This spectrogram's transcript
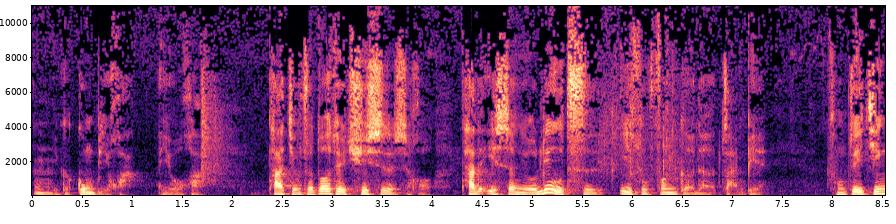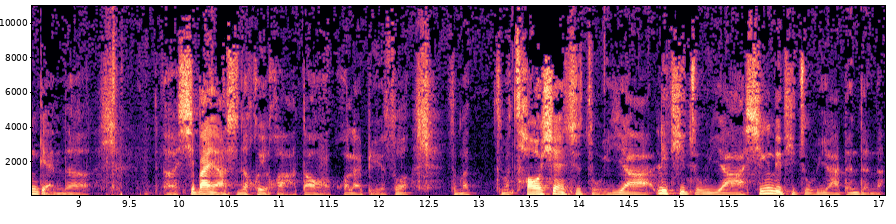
嗯，一个工笔画油画。他九十多岁去世的时候，他的一生有六次艺术风格的转变。从最经典的，呃，西班牙式的绘画，到后来比如说什么什么超现实主义啊、立体主义啊、新立体主义啊等等的，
